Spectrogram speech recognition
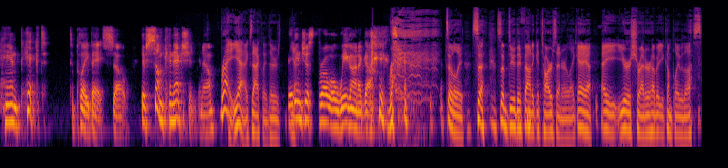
handpicked to play bass. So there's some connection, you know? Right. Yeah, exactly. There's they yeah. didn't just throw a wig on a guy. right. totally. So some dude they found a guitar center like, hey, uh, hey, you're a shredder. How about you come play with us?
